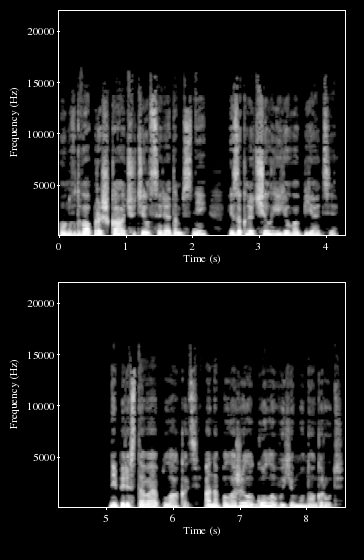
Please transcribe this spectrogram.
Он в два прыжка очутился рядом с ней и заключил ее в объятия, не переставая плакать, она положила голову ему на грудь.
